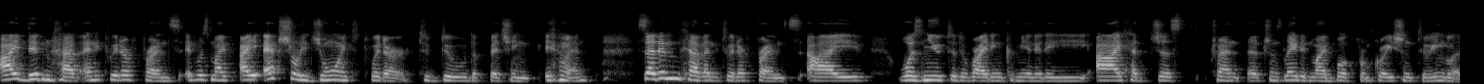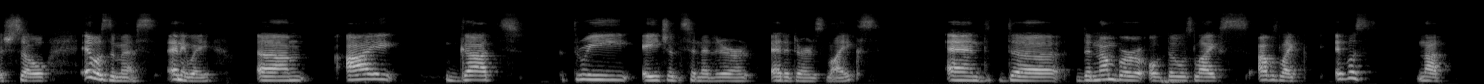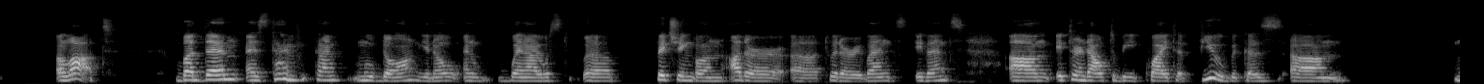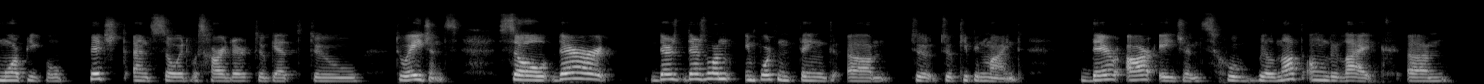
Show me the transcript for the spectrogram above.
i didn't have any twitter friends. It was my i actually joined twitter to do the pitching event. So i didn't have any twitter friends. I was new to the writing community. I had just uh, translated my book from croatian to english. So it was a mess. Anyway um, i got three agents and editor editors likes. And the the number of those likes i was like it was not a lot. But then as time time moved on you know and when i was uh, pitching on other uh, twitter events events um, it turned out to be quite a few because um, more people pitched and so it was harder to get to to agents. So there are there's there's one important thing um, to to keep in mind. There are agents who will not only like um,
